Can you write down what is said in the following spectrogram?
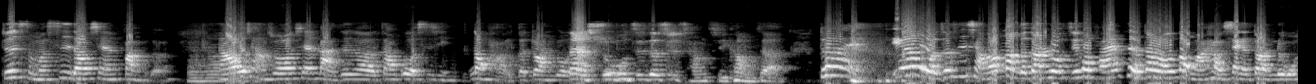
就是什么事都先放着。然后我想说，先把这个照顾的事情弄好一个段落。但殊不知这是长期抗战。对，因为我就是想要弄个段落，结果发现这个段落弄完还有下一个段落。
